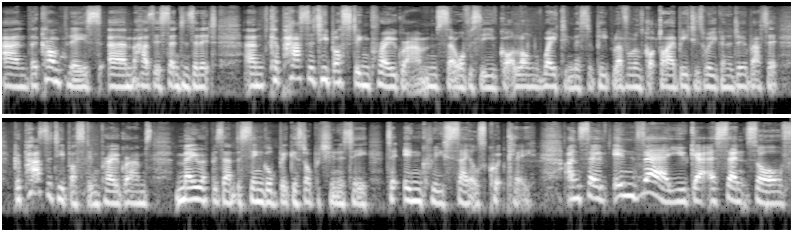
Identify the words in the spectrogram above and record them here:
and the companies, um, has this sentence in it um, capacity busting programs. So obviously you've got a long waiting list of people, everyone's got diabetes, what are you going to do about it? Capacity busting programs may represent the single biggest opportunity to increase sales quickly. And so in there, you get a sense of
